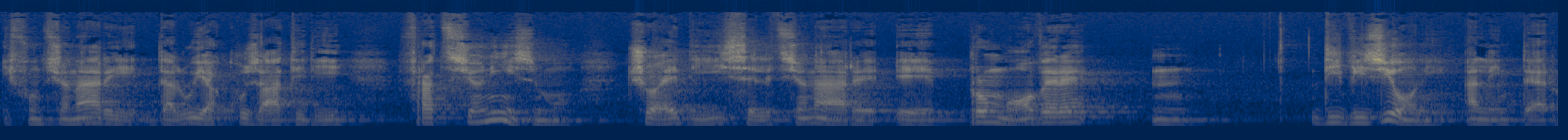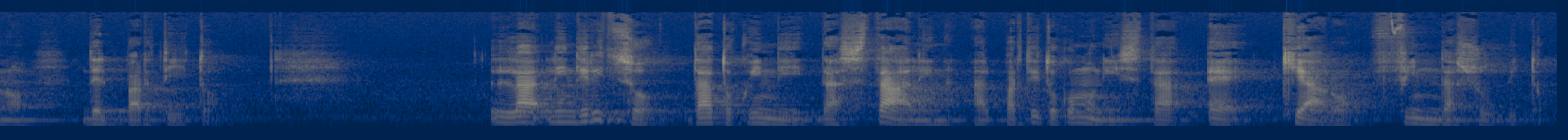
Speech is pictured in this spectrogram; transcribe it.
i funzionari da lui accusati di frazionismo, cioè di selezionare e promuovere mh, divisioni all'interno del partito. La, l'indirizzo dato quindi da Stalin al Partito Comunista è chiaro fin da subito.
